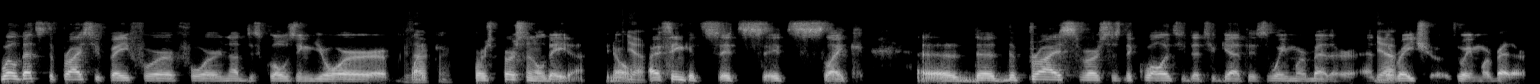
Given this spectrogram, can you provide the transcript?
well, that's the price you pay for for not disclosing your exactly. like, personal data. You know, yeah. I think it's it's it's like uh, the the price versus the quality that you get is way more better and yeah. the ratio is way more better.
